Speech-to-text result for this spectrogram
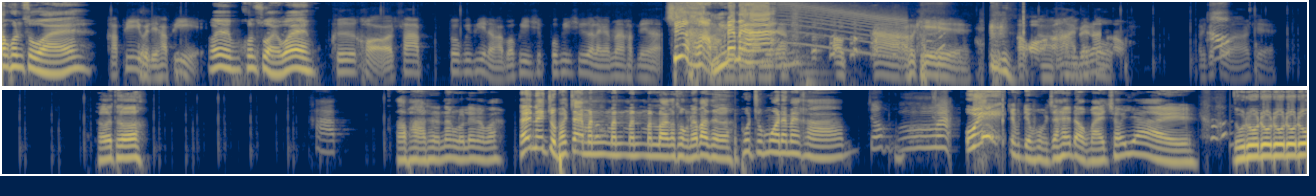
บ คนสวยครับพี่สวัสดีครับพี่ เฮ้ยคนสวยเว้ย คือขอทราบ พวกพี่ๆหน่อยครับว่าพี่ชื่อพวกพี่ชื่ออะไรกันบ้างครับเนี่ยชื่อหำได้ไหมฮะ เอาอ่าโอเค เอาออกเอาหายไปแล้วนะเอาเอาลิกาโตะนะโอเค เธอเธอครับเราพาเธอนั่งรถเล่นนะวะเฮ้ยในจุดพักใจมันมันมันมันลอยกระทงได้ป่ะเธอ พูดจุ๊มั่วได้ไหมครับ จบอุ้ยเดี๋ยวเดี๋ยวผมจะให้ดอกไม้ช่อใหญ่ ดูดูดูดูดูดู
